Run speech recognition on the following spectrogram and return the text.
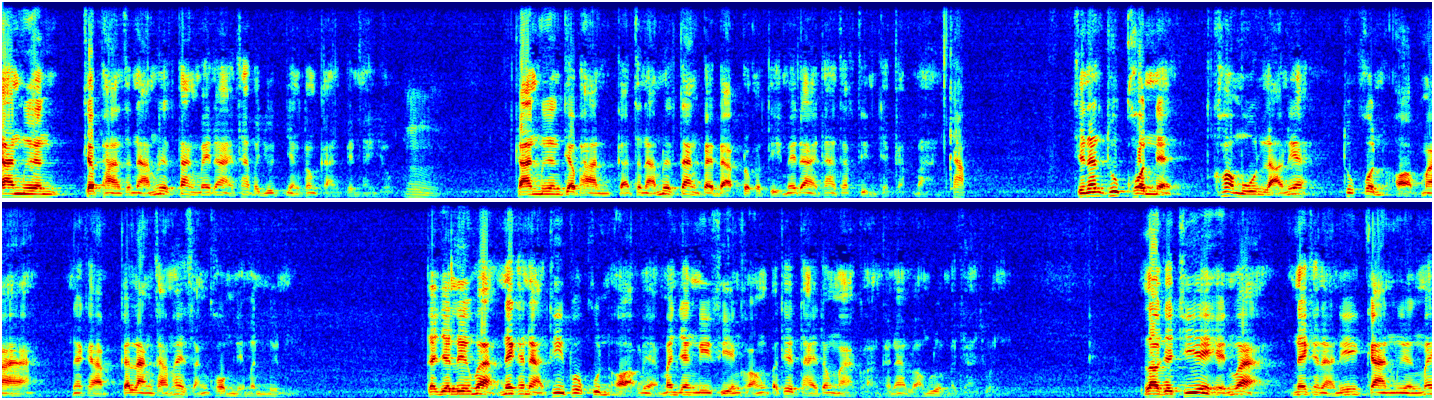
การเมืองจะผ่านสนามเลือกตั้งไม่ได้ ถ้าประยุทธ์ยังต้องการเป็นนายกอืมการเมืองจะผ่านการสนามเลือกตั้งไปแบบปกติไม่ได้ ถ้าทักษิณจะกลับบ้านครับฉะนั้นทุกคนเนี่ยข้อมูลเหล่าเนี้ยทุกคนออกมานะครับกำลังทำให้สังคมเนี่ยมันมึนแต่อย่าลืมว่าในขณะที่พวกคุณออกเนี่ย มันยังมีเสียงของประเทศไทยต้องมาก่อนคณะหลอมรวมประชาชน เราจะชี้ให้เห็นว่าในขณะนี้การเมืองไม่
